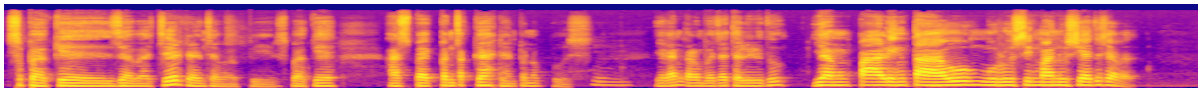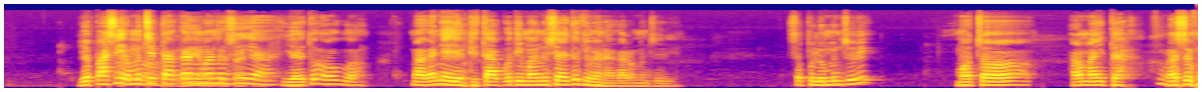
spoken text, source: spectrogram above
Sebagai zawajir dan zawabir sebagai aspek pencegah dan penebus. Ya kan kalau baca dalil itu yang paling tahu ngurusin manusia itu siapa? Ya pasti yang menciptakan yang manusia yaitu Allah. Makanya yang ditakuti manusia itu gimana kalau mencuri sebelum mencuri moco Al-Maidah langsung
